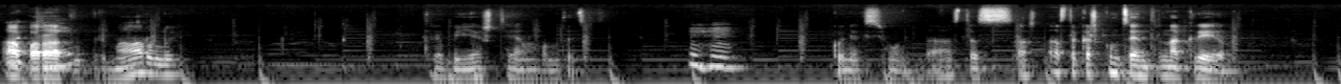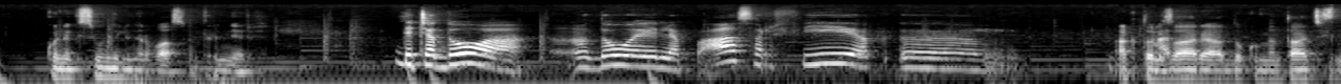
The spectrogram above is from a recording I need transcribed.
Aparatul primarului trebuie îmbunătățit. Mhm. Conexiuni, da? Asta, asta, asta ca și cum ți-ai antrenat creierul. Conexiunile nervoase între nervi. Deci a doua, a doilea pas ar fi uh, Actualizarea documentațiilor.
